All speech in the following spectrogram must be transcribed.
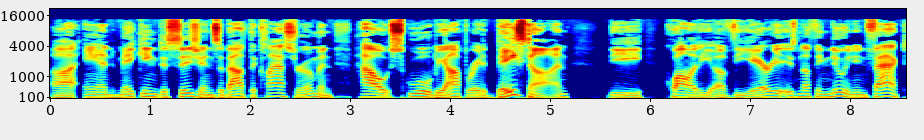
uh, and making decisions about the classroom and how school will be operated based on the quality of the air is nothing new. And in fact,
